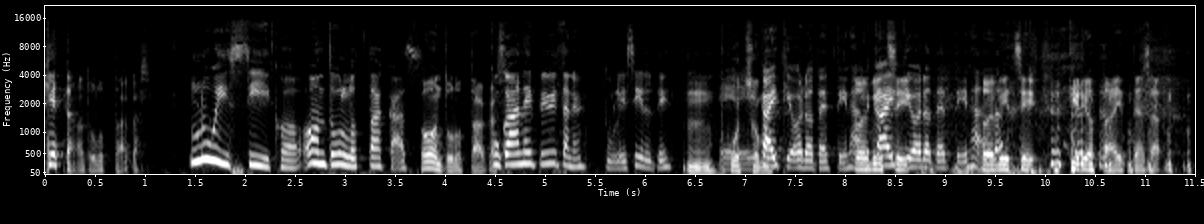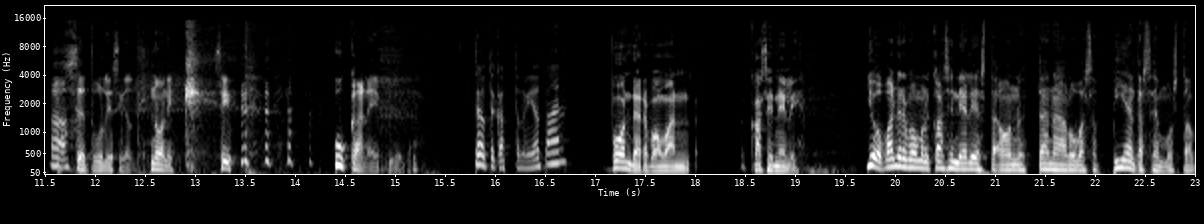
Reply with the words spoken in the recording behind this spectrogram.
Ketä on tullut takas? Louis Siko on tullut takas. On tullut takas. Kukaan ei pyytänyt, tuli silti. Mm, Ei, kaikki odotettiin häntä, Toi vitsi- kaikki odotettiin häntä. Toi vitsi kirjoittaa itsensä, se tuli silti. No niin, sitten. Kukaan ei pyytänyt. Te olette kattonut jotain? Wonder Woman 84. Joo, Wonder Woman 84 on tänään luvassa pientä semmoista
